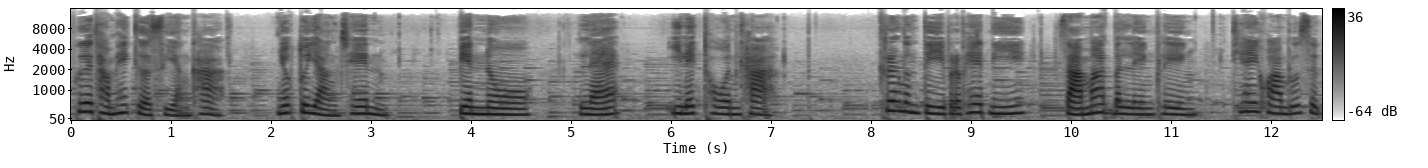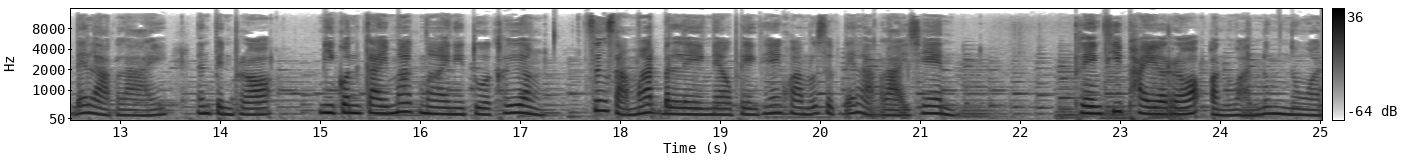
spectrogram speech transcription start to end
เพื่อทำให้เกิดเสียงค่ะ ยกตัวอย่างเช่น เปียโน และอิเล็กโทนค่ะ เครื่องดนตรีประเภทนี้สามารถบรรเลงเพลงที่ให้ความรู้สึกได้หลากหลาย นั่นเป็นเพราะมีกลไกมากมายในตัวเครื่อง ซึ่งสามารถบรรเลงแนวเพลงที่ให้ความรู้สึกได้หลากหลาย เช่น เพลงที่ไพเราะอ่อนหวานนุ่มนวล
